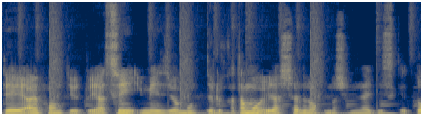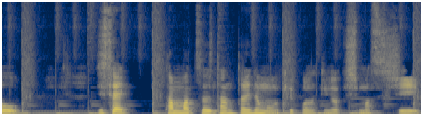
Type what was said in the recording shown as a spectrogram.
で iPhone っていうと安いイメージを持ってる方もいらっしゃるのかもしれないですけど、実際端末単体でも結構な金額しますし、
